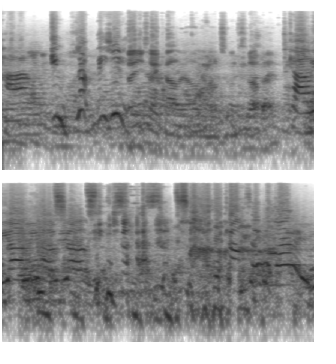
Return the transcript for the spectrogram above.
Carl. In, look, there's you. Don't you say Carly Ali nonsense, don't they? Carly, Ali, Ali, Ali. Come say hello.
